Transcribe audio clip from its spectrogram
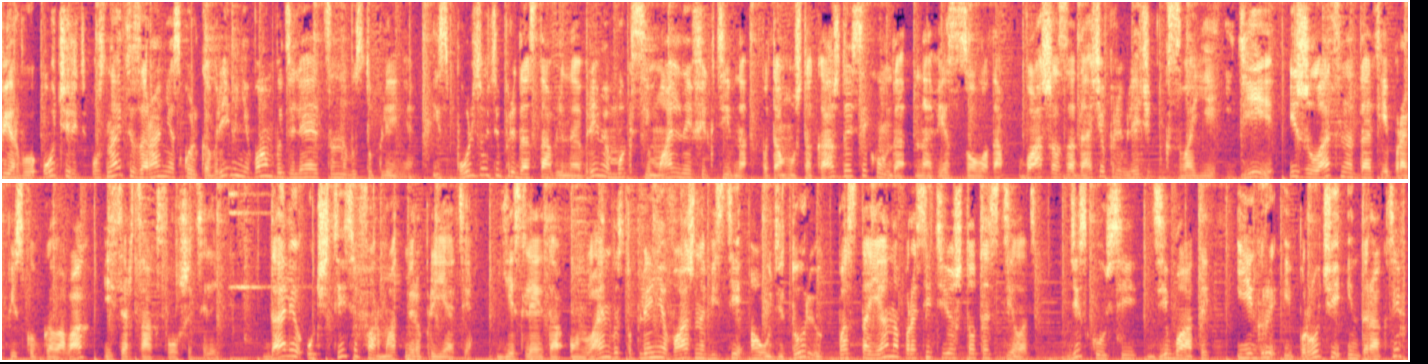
Первую очередь узнайте заранее, сколько времени вам выделяется на выступление. Используйте предоставленное время максимально эффективно, потому что каждая секунда на вес золота. Ваша задача привлечь к своей идее и желательно дать ей прописку в головах и сердцах слушателей. Далее учтите формат мероприятия. Если это онлайн-выступление, важно вести аудиторию, постоянно просить ее что-то сделать. Дискуссии, дебаты, игры и прочий интерактив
